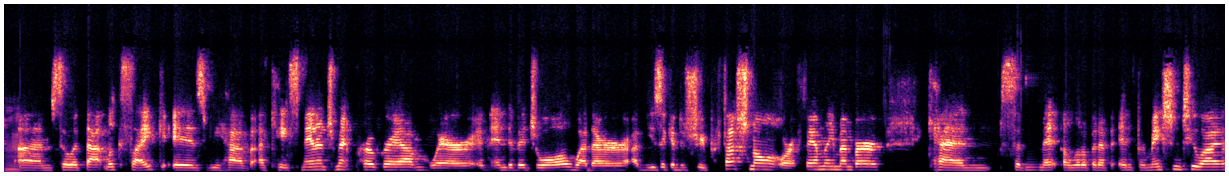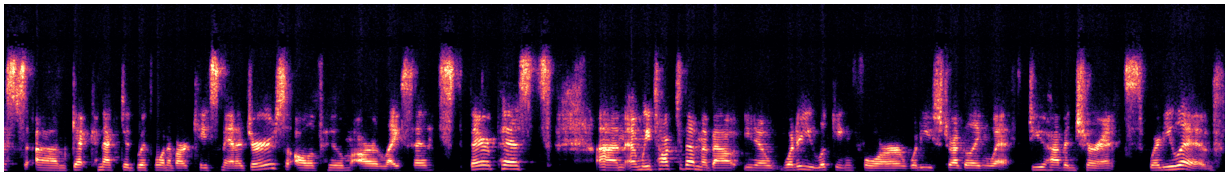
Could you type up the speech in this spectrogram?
Mm. Um, so, what that looks like is we have a case management program where an individual, whether a music industry professional or a family member, can submit a little bit of information to us, um, get connected with one of our case managers, all of whom are licensed therapists. Um, and we talk to them about, you know, what are you looking for? What are you struggling with? Do you have insurance? Where do you live?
